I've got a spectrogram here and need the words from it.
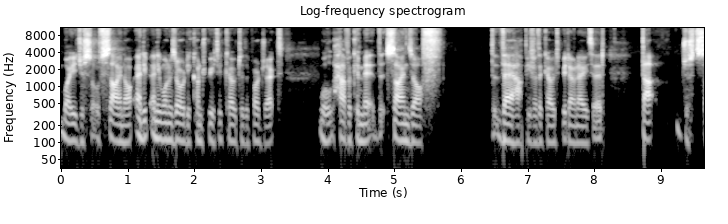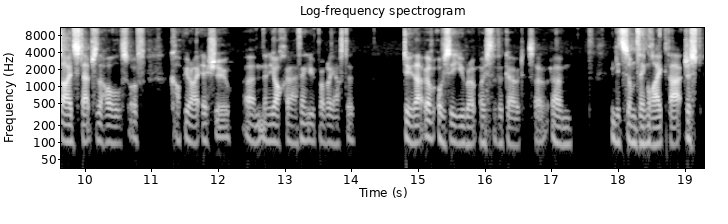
where you just sort of sign off. Any, anyone who's already contributed code to the project will have a commit that signs off they're happy for the code to be donated. That just sidesteps the whole sort of copyright issue. Um, and Jochen, I think you'd probably have to do that. Obviously, you wrote most of the code, so um, we need something like that. Just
